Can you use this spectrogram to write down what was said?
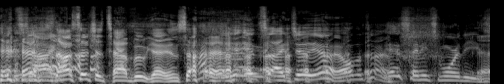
it's not such a taboo. Yeah, inside. inside too. Yeah, all the time. Yes, I need some more of these.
